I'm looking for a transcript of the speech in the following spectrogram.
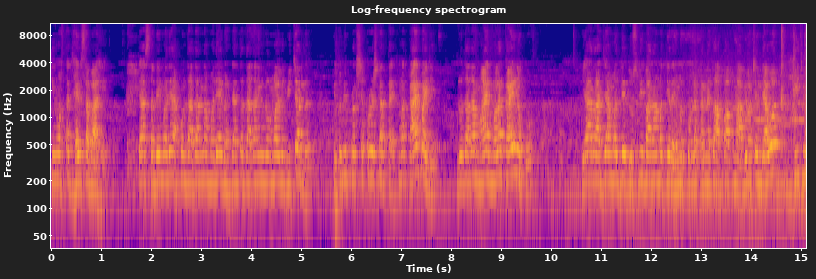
तीन वाजता जाहीर सभा आहे. त्या सभेमध्ये आपण दादांना मध्ये भेटल्यानंतर दादांनी मला विचारलं की तुम्ही पक्ष प्रवेश करताय. मग काय पाहिजे? जो दादा माय मला काय नको. या राज्यामध्ये दुसरी बारामती रहमतपूरला करण्याचं आपण अभिवाचन द्यावं हीच मी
